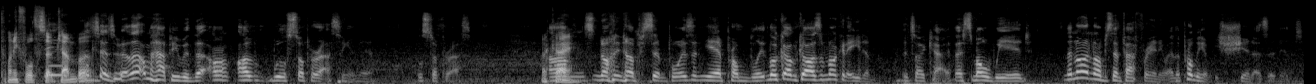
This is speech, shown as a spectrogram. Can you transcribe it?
twenty fourth Yeah, September. that sounds about that. I'm happy with that. I, I will stop harassing him now. We'll stop harassing. him. Okay. Um, it's 99% poison. Yeah, probably. Look, um, guys, I'm not going to eat them. It's okay. They smell weird. They're 99% fat free anyway. They're probably going to be shit as it is.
